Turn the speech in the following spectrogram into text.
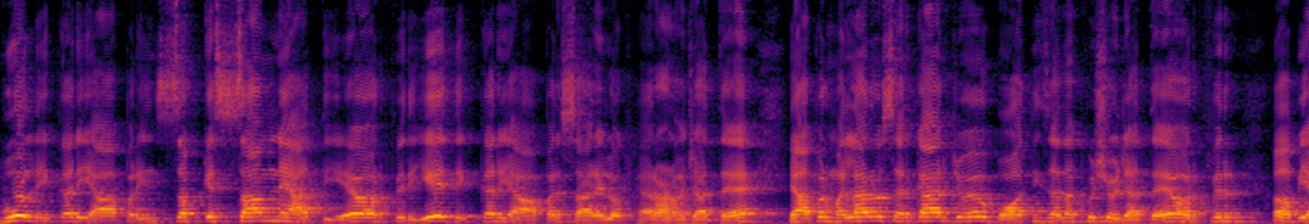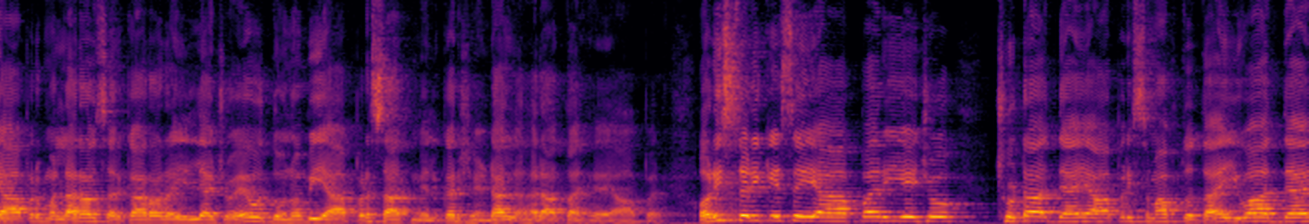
वो लेकर यहाँ पर इन सब के सामने आती है और फिर ये देखकर यहाँ पर सारे लोग हैरान हो जाते हैं। यहाँ पर मल्लाराव सरकार जो है, वो बहुत ही ज़्यादा खुश हो जाते हैं और फिर अब यहाँ पर मल्लाराव सरकार और अहिल्या जो है, वो दोनों भी यहाँ पर साथ मिलकर झंडा लहराता है यहाँ पर। और इस तरीके से यहाँ पर ये जो छोटा अध्याय यहाँ पर ही समाप्त होता है। युवा अध्याय,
